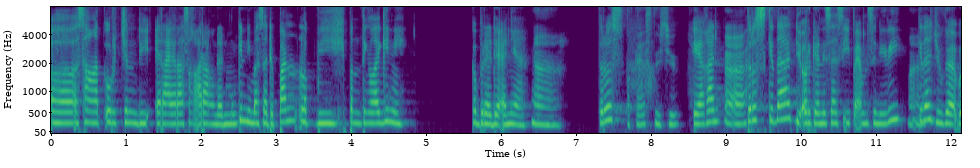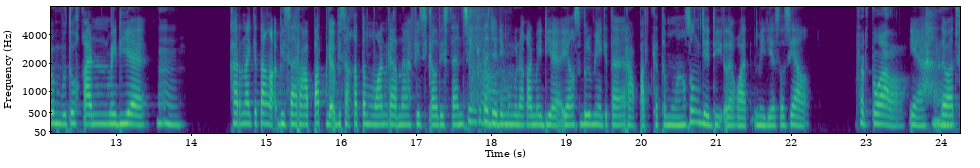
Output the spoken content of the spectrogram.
uh, sangat urgent di era-era sekarang dan mungkin di masa depan lebih penting lagi nih keberadaannya. Nah. Terus Oke, okay, setuju. Iya kan? Uh -uh. Terus kita di organisasi IPM sendiri, uh -uh. kita juga membutuhkan media. Uh -uh. Karena kita nggak bisa rapat, nggak bisa ketemuan karena physical distancing, kita uh. jadi menggunakan media yang sebelumnya kita rapat ketemu langsung jadi lewat media sosial virtual. Ya, hmm. lewat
